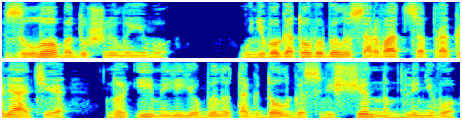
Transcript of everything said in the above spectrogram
Злоба душила его. У него готово было сорваться проклятие, но имя ее было так долго священным для него,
